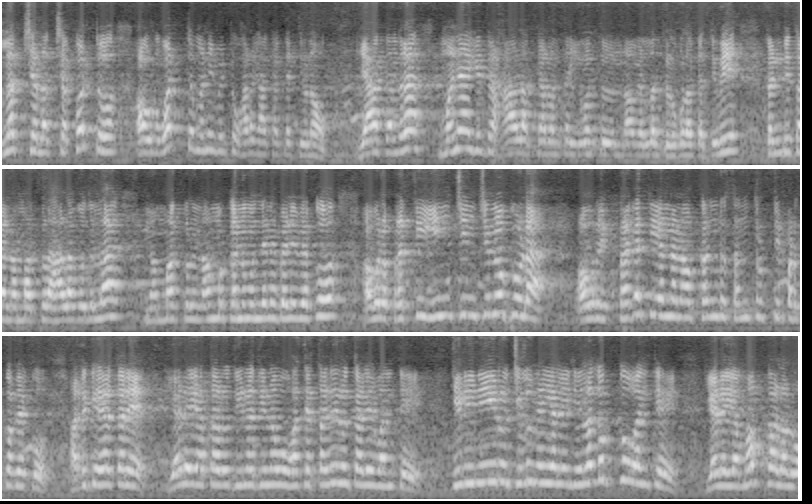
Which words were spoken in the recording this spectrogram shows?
ಲಕ್ಷ ಲಕ್ಷ ಕೊಟ್ಟು ಅವ್ರನ್ನ ಒಟ್ಟು ಮನೆ ಬಿಟ್ಟು ಹೊರಗೆ ಹಾಕಕತ್ತೀವಿ ನಾವು. ಯಾಕಂದ್ರೆ ಮನೆಯಾಗಿದ್ದರೆ ಹಾಳಾಗ್ತಾರಂತ ಇವತ್ತು ನಾವೆಲ್ಲ ತಿಳ್ಕೊಳಕತ್ತೀವಿ. ಖಂಡಿತ ನಮ್ಮ ಮಕ್ಕಳು ಹಾಳಾಗೋದಿಲ್ಲ. ನಮ್ಮ ಮಕ್ಕಳು ನಮ್ಮ ಕಣ್ಣು ಮುಂದೆನೇ ಬೆಳಿಬೇಕು. ಅವರ ಪ್ರತಿ ಇಂಚಿಂಚಿನೂ ಕೂಡ ಅವ್ರ ಪ್ರಗತಿಯನ್ನು ನಾವು ಕಂಡು ಸಂತೃಪ್ತಿ ಪಡ್ಕೋಬೇಕು. ಅದಕ್ಕೆ ಹೇಳ್ತಾರೆ ಎಳೆಯ ತರು ದಿನ ದಿನವೂ ಹೊಸ ತಳಿರು ತಳಿಯುವಂತೆ ತಿಳಿ ನೀರು ಚಿಲುಮೆಯಲ್ಲಿ ನಿಲದುಕ್ಕುವಂತೆ, ಎಳೆಯ ಮಕ್ಕಳಲು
